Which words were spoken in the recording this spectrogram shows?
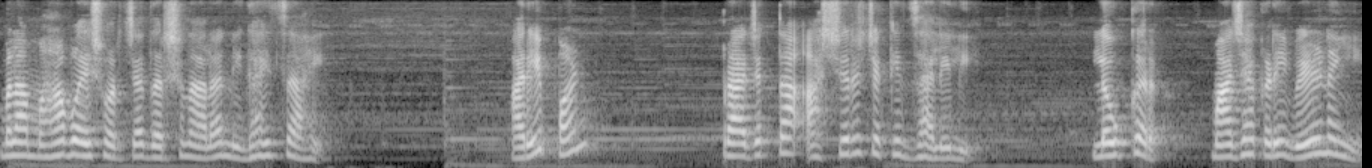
मला महाबळेश्वरच्या दर्शनाला निघायचं आहे. अरे पण. प्राजक्ता आश्चर्यचकित झालेली. लवकर. माझ्याकडे वेळ नाही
